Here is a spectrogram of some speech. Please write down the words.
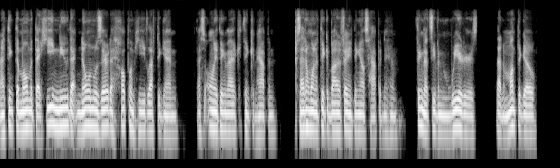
And I think the moment that he knew that no one was there to help him, he left again. That's the only thing that I could think can happen. Because I don't want to think about if anything else happened to him. The thing that's even weirder is that a month ago,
